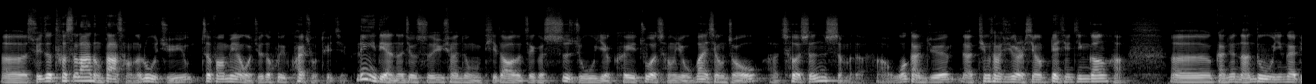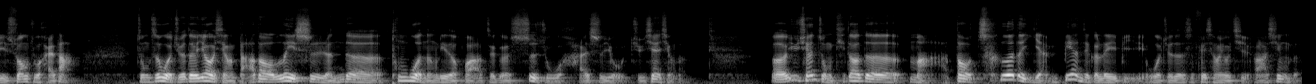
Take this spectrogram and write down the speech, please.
呃，随着特斯拉等大厂的入局，这方面我觉得会快速推进。另一点呢，就是玉泉总提到的这个氏族也可以做成有万向轴啊、侧身什么的啊，我感觉呃听上去有点像变形金刚哈，呃，感觉难度应该比双足还大。总之，我觉得要想达到类似人的通过能力的话，这个氏族还是有局限性的。呃，玉泉总提到的马到车的演变这个类比，我觉得是非常有启发性的。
